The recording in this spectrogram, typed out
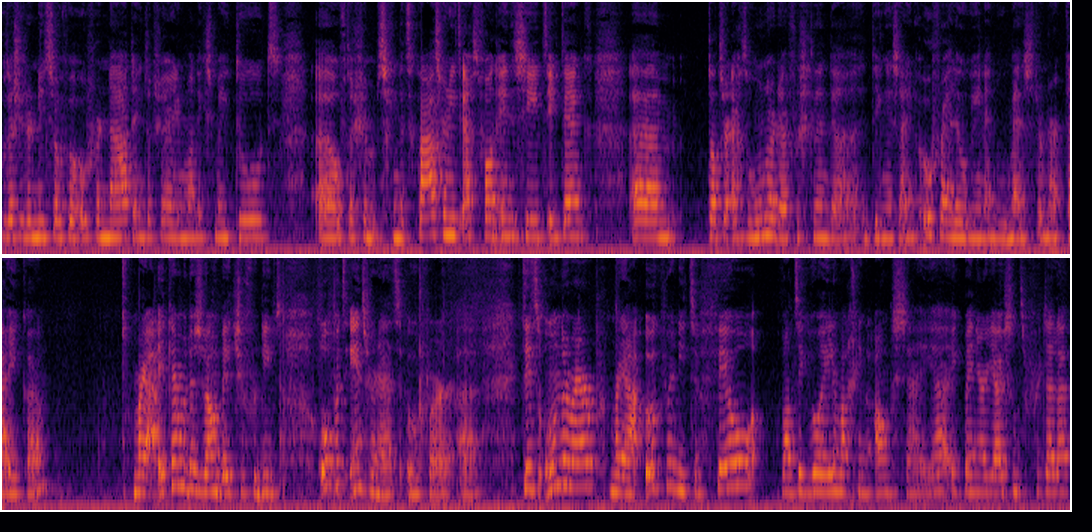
of dat je er niet zoveel over nadenkt. Dat je er helemaal niks mee doet. of dat je misschien het kwaad er niet echt van inziet. Ik denk dat er echt honderden verschillende dingen zijn over Halloween. En hoe mensen er naar kijken. Maar ja, ik heb me dus wel een beetje verdiept op het internet over uh, dit onderwerp. Maar ja, ook weer niet te veel. Want ik wil helemaal geen angst zijn. Ik ben hier juist om te vertellen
